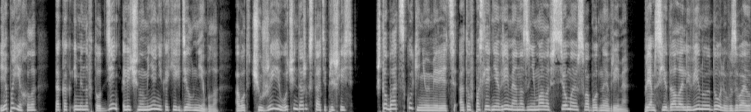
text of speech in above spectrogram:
Я поехала, так как именно в тот день лично у меня никаких дел не было, а вот чужие очень даже кстати пришлись. Чтобы от скуки не умереть, а то в последнее время она занимала все мое свободное время. Прям съедала львиную долю, вызывая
